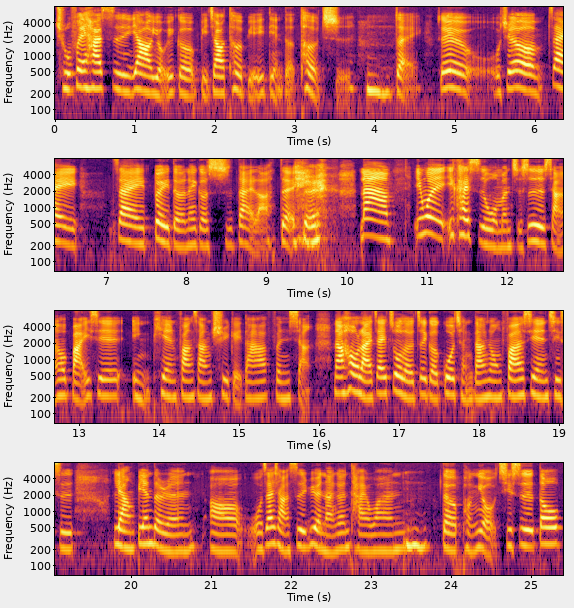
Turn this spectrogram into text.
除非他是要有一个比较特别一点的特质，嗯，对，所以我觉得在在对的那个时代啦，对对。那因为一开始我们只是想要把一些影片放上去给大家分享，那后来在做的这个过程当中，发现其实两边的人，呃，我在想是越南跟台湾的朋友，其实都。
